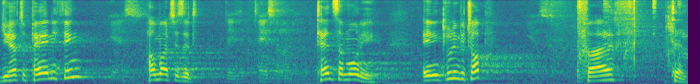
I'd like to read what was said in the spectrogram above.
Do you have to pay anything? Yes. How much is it? 10 somoni. 10 somoni. And including the top? 5, 10.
